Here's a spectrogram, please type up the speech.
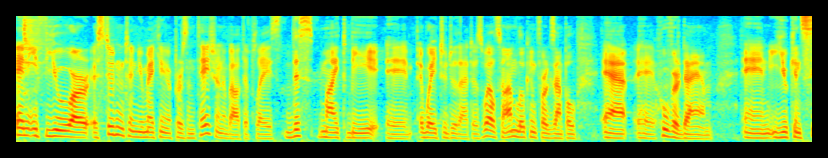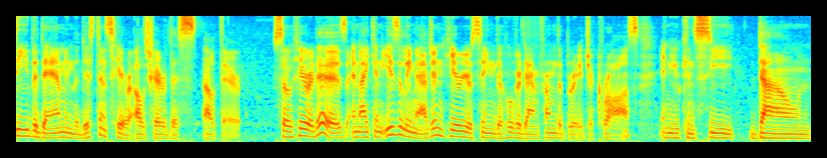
And if you are a student and you're making a presentation about a place, this might be a, a way to do that as well. So I'm looking, for example, at uh, Hoover Dam And you can see the dam in the distance here. I'll share this out there. So here it is, and I can easily imagine, here you're seeing the Hoover Dam from the bridge across, and you can see down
